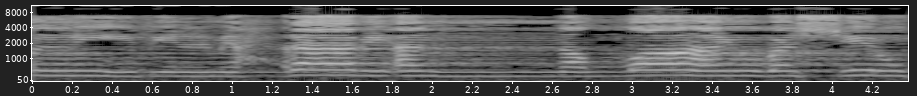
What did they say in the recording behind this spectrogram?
يصلي في المحراب أن الله يبشرك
